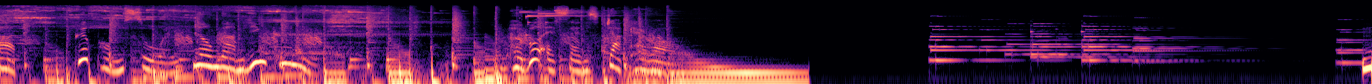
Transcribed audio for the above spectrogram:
าติ เพื่อผมสวยเงางามยิ่งขึ้น Herbal Essence จาก Carol อื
